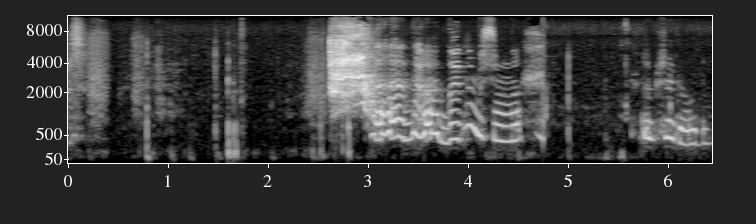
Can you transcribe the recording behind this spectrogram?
Duydun mu şimdi? Şurada bir şey gördüm.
